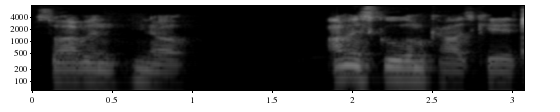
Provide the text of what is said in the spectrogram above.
so I've been, you know, I'm in school. I'm a college kid.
